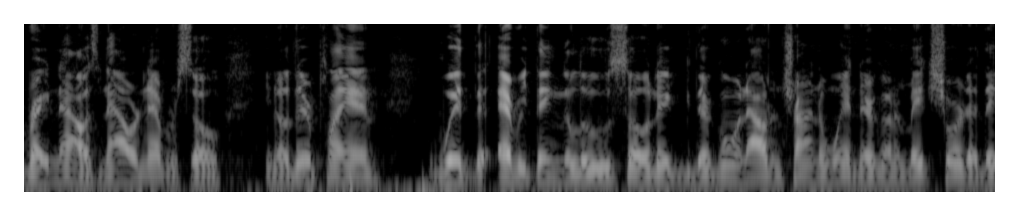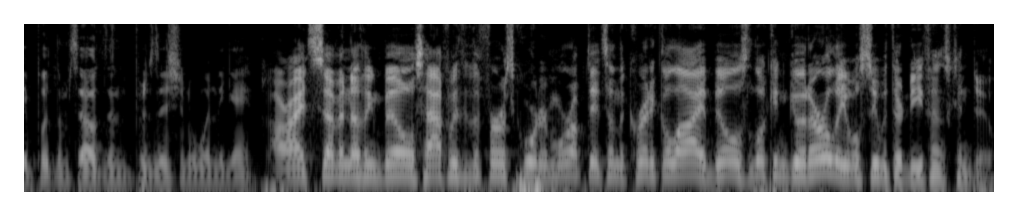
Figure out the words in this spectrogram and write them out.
right now, it's now or never. So you know, they're playing with the, everything to lose, so they they're going out and trying to win. They're going to make sure that they put themselves in position to win the game. All right, seven nothing Bills halfway through the first quarter. More updates on the critical eye. Bills looking good early. We'll see what their defense can do.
